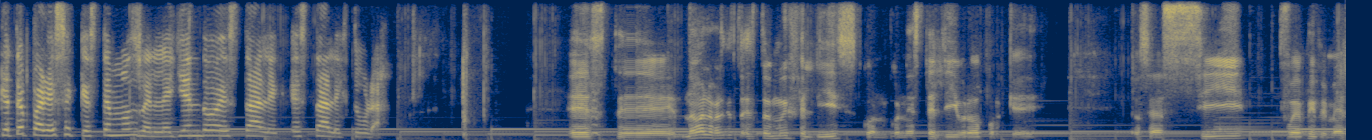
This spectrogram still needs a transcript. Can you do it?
¿qué te parece que estemos releyendo esta, esta lectura? Este, no, la verdad es que estoy muy feliz con, este libro porque, o sea, sí fue mi primer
